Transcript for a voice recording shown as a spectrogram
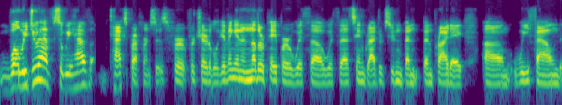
Well, we do have so we have tax preferences for for charitable giving. In another paper with uh, with that same graduate student Ben Ben Priday, um, we found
